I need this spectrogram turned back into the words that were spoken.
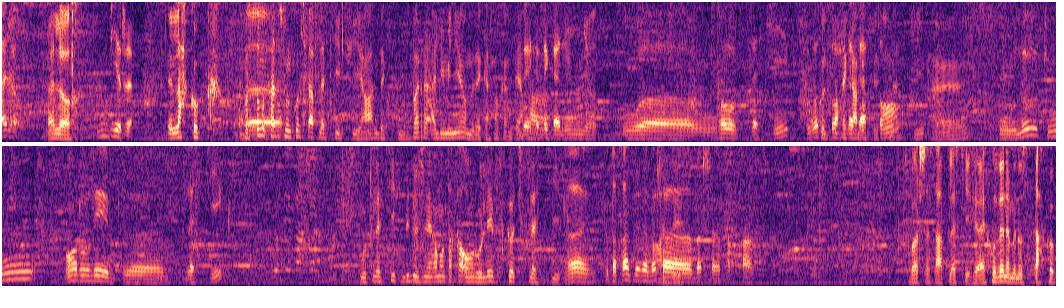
ألو ألوغ. بيرة الحكوك بس ما قداش من كوش تاع بلاستيك فيه. عندك برا ألومنيوم هذاك الحكم تاعها. هذاك ألومنيوم. وهو بلاستيك. وسط فيه كارتون. إيه. ولو تو اونرولي بلاستيك. والبلاستيك بيدو جينيرالمون تلقى اونرولي بسكوتش بلاستيك. اي وتقاس هذا برشا عندي. برشا فرقات برشا ساعة بلاستيك. هاي خذنا منه ست حكوك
